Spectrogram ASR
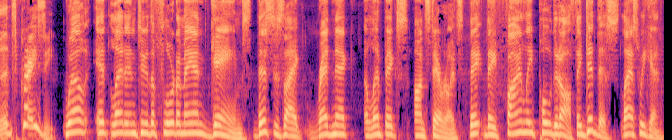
It's crazy. Well, it led into the Florida Man Games. This is like redneck Olympics on steroids. They they finally pulled it off. They did this last weekend.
